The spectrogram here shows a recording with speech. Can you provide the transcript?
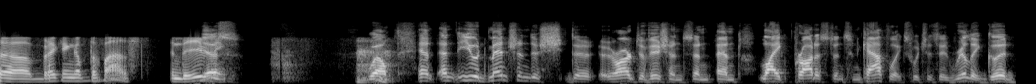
uh, breaking up the fast in the evening. Yes. Well, and, and you had mentioned the sh- the, there are divisions, and, and like Protestants and Catholics, which is a really good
